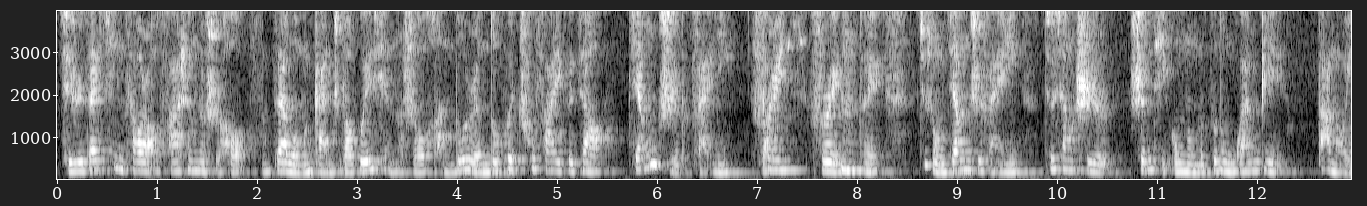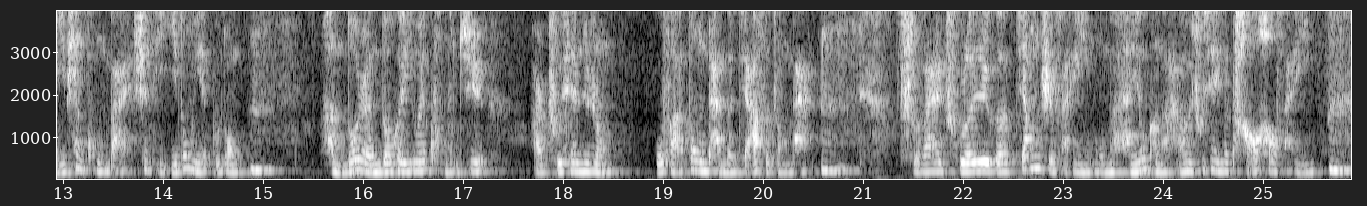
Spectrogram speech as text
其实，在性骚扰发生的时候，在我们感知到危险的时候，很多人都会触发一个叫僵直的反应，freeze，freeze。对，这种僵直反应就像是身体功能的自动关闭，大脑一片空白，身体一动也不动。嗯，很多人都会因为恐惧而出现这种无法动弹的假死状态。嗯。此外，除了这个僵直反应，我们很有可能还会出现一个讨好反应。嗯，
